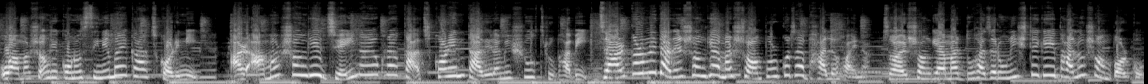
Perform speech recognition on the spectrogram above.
ও আমার সঙ্গে কোনো সিনেমায় কাজ করেনি। আর আমার সঙ্গে যেই নায়করা কাজ করেন, তাদের আমি শত্রু ভাবি। যার কারণে তাদের সঙ্গে আমার সম্পর্কটা ভালো হয় না। জয়ের সঙ্গে আমার দু থেকেই ভালো সম্পর্ক।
